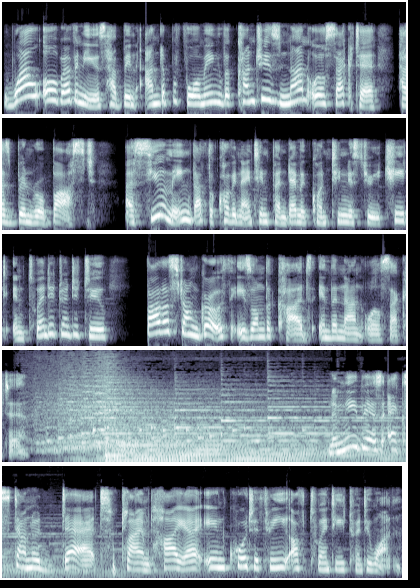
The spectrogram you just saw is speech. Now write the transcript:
While oil revenues have been underperforming, the country's non oil sector has been robust. Assuming that the COVID 19 pandemic continues to retreat in 2022, further strong growth is on the cards in the non oil sector. Namibia's external debt climbed higher in quarter three of 2021.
